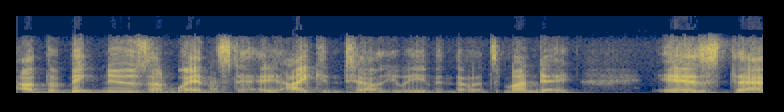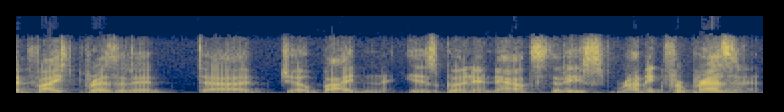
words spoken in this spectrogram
uh, the big news on Wednesday, I can tell you, even though it's Monday, is that Vice President uh, Joe Biden is going to announce that he's running for president.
